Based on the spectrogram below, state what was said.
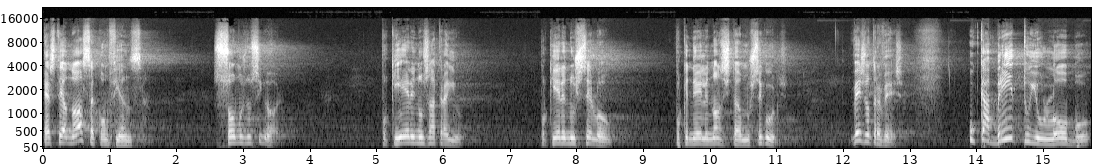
esta é a nossa confiança. Somos do Senhor, porque Ele nos atraiu, porque Ele nos selou, porque nele nós estamos seguros. Veja outra vez: o cabrito e o lobo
